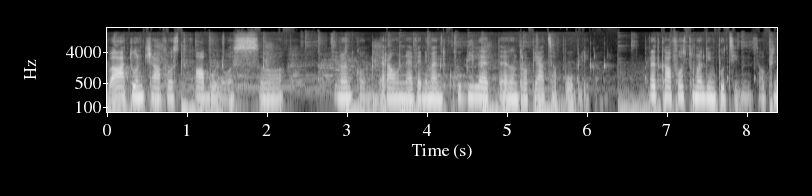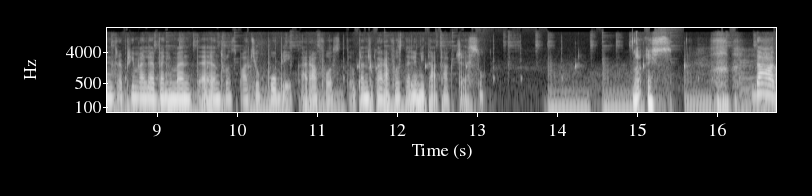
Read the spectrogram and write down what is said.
atunci a fost fabulos, uh, ținând cont că era un eveniment cu bilete într-o piață publică. Cred că a fost unul din puțin sau printre primele evenimente într-un spațiu public care a fost, pentru care a fost delimitat accesul. Nice. Da,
